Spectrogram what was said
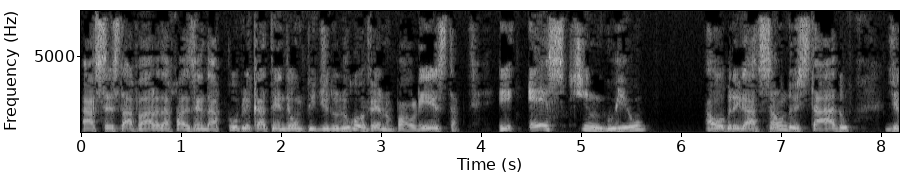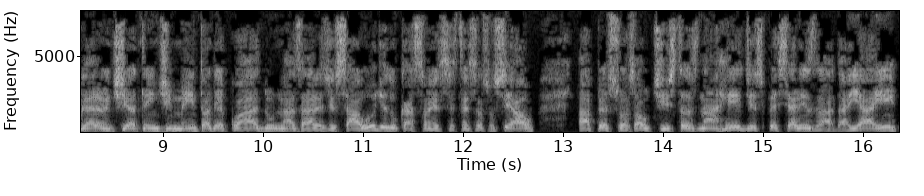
a Sexta Vara da Fazenda Pública atendeu um pedido do governo paulista e extinguiu a obrigação do Estado de garantir atendimento adequado nas áreas de saúde, educação e assistência social a pessoas autistas na rede especializada. E aí,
